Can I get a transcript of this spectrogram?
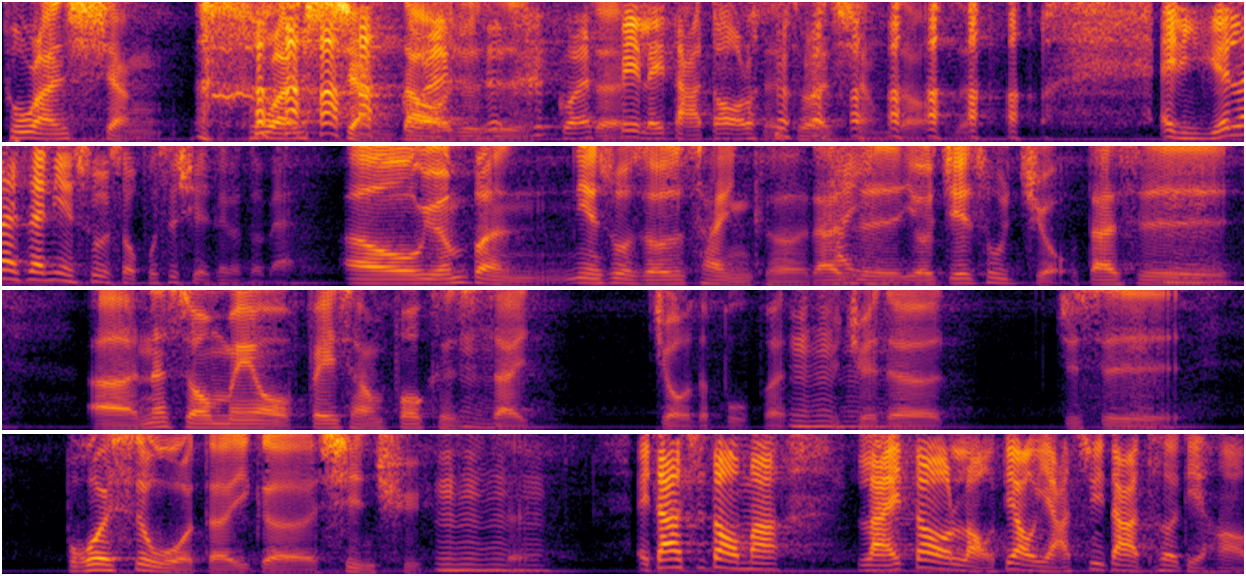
突然想，突然想到，就 是果然是被雷打到了。突然想到，哎，你原来在念书的时候不是学这个对不对？呃，我原本念书的时候是餐饮科，但是有接触酒，但是呃那时候没有非常 focus 在酒的部分，就觉得就是不会是我的一个兴趣。嗯嗯对。哎，大家知道吗？来到老掉牙最大的特点哈，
